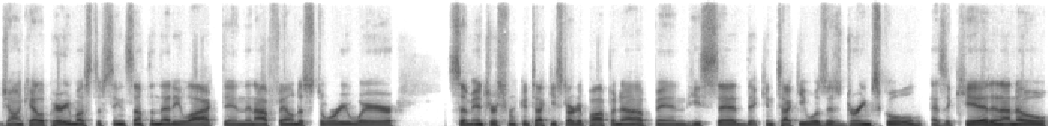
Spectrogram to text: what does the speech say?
John Calipari must have seen something that he liked. And then I found a story where some interest from Kentucky started popping up, and he said that Kentucky was his dream school as a kid. And I know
